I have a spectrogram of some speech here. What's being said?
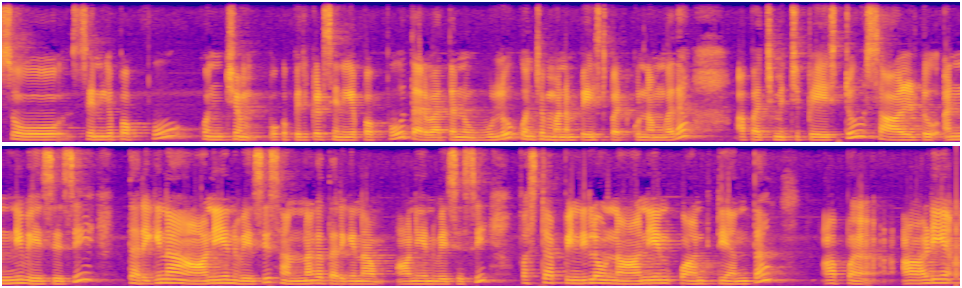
సో శనగపప్పు కొంచెం ఒక పిరికడు శనగపప్పు తర్వాత నువ్వులు కొంచెం మనం పేస్ట్ పట్టుకున్నాం కదా ఆ పచ్చిమిర్చి పేస్టు సాల్ట్ అన్నీ వేసేసి తరిగిన ఆనియన్ వేసి సన్నగా తరిగిన ఆనియన్ వేసేసి ఫస్ట్ ఆ పిండిలో ఉన్న ఆనియన్ క్వాంటిటీ అంతా ఆ ప ఆడియన్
